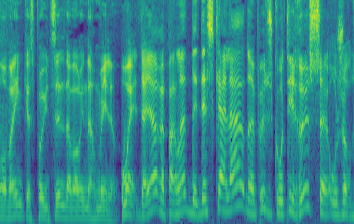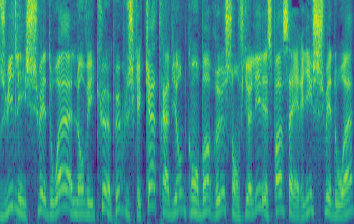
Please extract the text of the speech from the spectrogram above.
convaincre que pas utile d'avoir une armée, là. Ouais. D'ailleurs, parlant de- d'escalade un peu du côté russe, euh, aujourd'hui, les Suédois l'ont vécu un peu puisque quatre avions de combat russes ont violé l'espace aérien suédois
